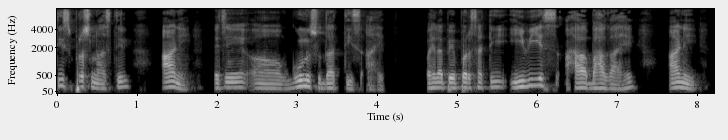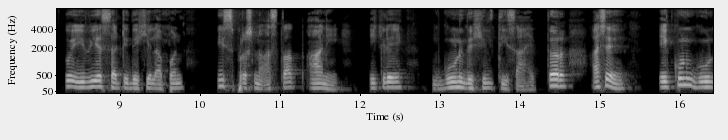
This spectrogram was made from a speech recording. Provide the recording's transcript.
तीस प्रश्न असतील आणि त्याचे गुणसुद्धा तीस आहेत. पहिल्या पेपरसाठी ई व्ही एस हा भाग आहे आणि तो ई व्ही एससाठी देखील आपण तीस प्रश्न असतात आणि इकडे गुण देखील तीस आहेत. तर असे एकूण गुण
